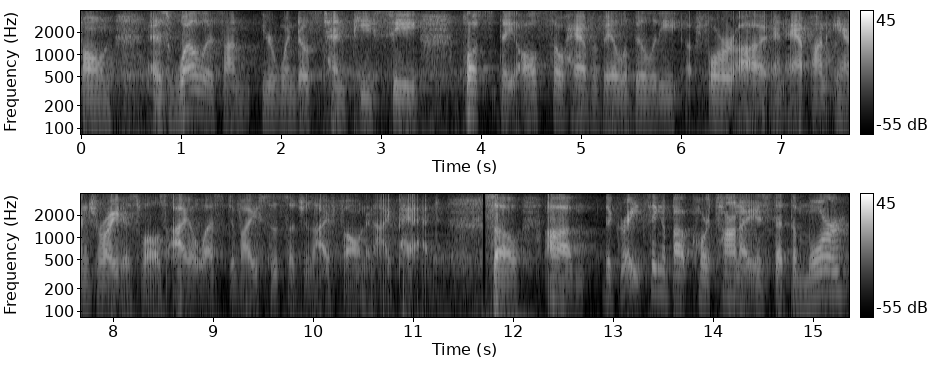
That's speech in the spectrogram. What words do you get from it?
Phone as well as on your Windows 10 PC. Plus, they also have availability for uh, an app on Android as well as iOS devices such as iPhone and iPad. So um, the great thing about Cortana is that the more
